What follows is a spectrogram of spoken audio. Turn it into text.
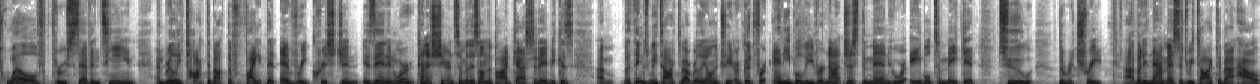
12 through 17 and really talked about the fight that every Christian is in. And we're kind of sharing some of this on the podcast today because um, the things we talked about really on the retreat are good for any believer, not just the men who were able to make it to the retreat. Uh, but in that message, we talked about how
